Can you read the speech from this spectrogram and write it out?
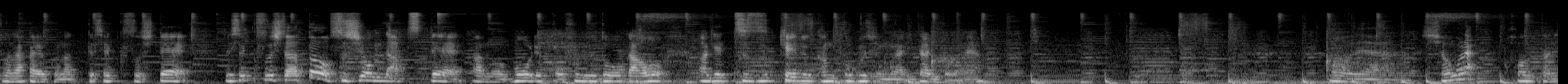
と仲良くなってセックスしてでセックスした後寿司女っつってあの暴力を振る動画を上げ続ける韓国人がいたりとかね。もうねしょうもない。本当に。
